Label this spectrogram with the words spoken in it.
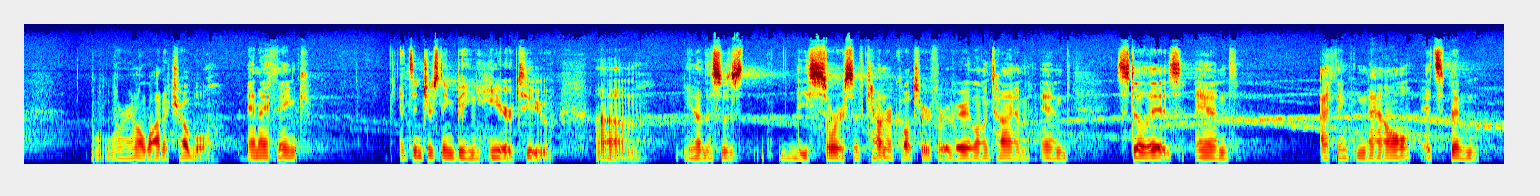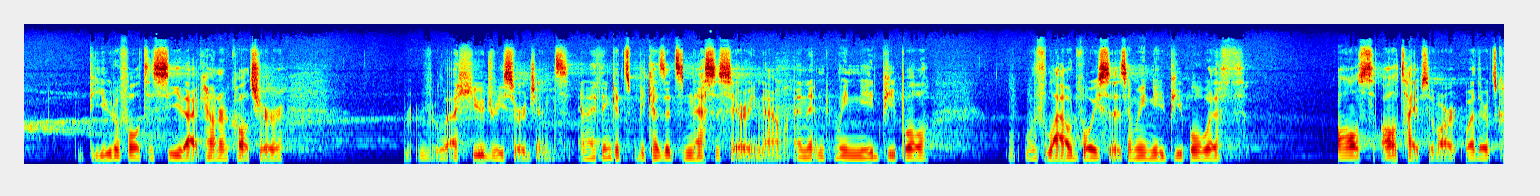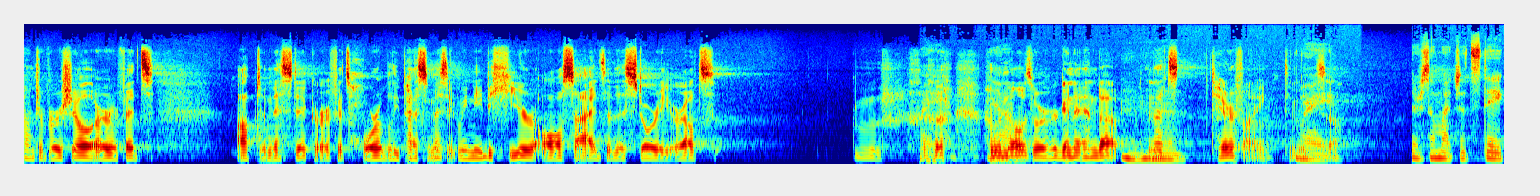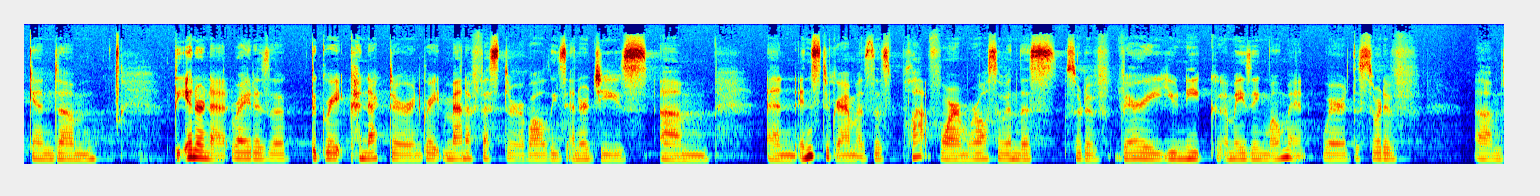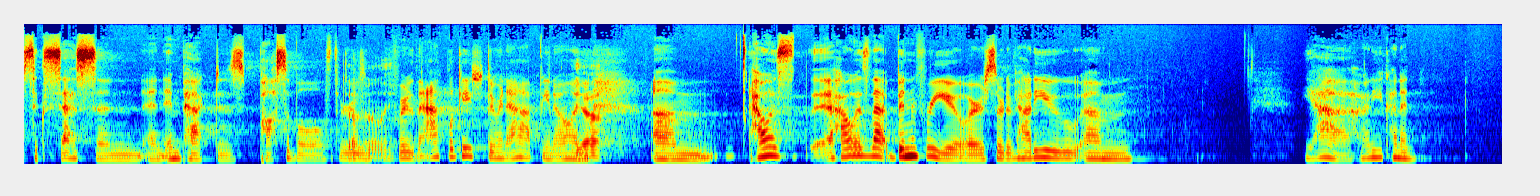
we're in a lot of trouble. And i think it's interesting being here too. Um, you know, this was the source of counterculture for a very long time and still is. And I think now it's been beautiful to see that counterculture a huge resurgence and i think it's because it's necessary now and it, we need people with loud voices and we need people with all all types of art whether it's controversial or if it's optimistic or if it's horribly pessimistic. We need to hear all sides of this story, or else right. who yeah. knows where we're going to end up. Mm-hmm. And that's terrifying to me. Right. So there's so much at stake, and um, the internet, right, is a the great connector and great manifester of all these energies. Um, and Instagram as this platform, we're also in this sort of very unique, amazing moment where the sort of um, success and, and impact is possible through Definitely. through the application through an app, you know. And, yeah. Um, how has how has that been for you, or sort of how do you, um, yeah, how do you kind of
